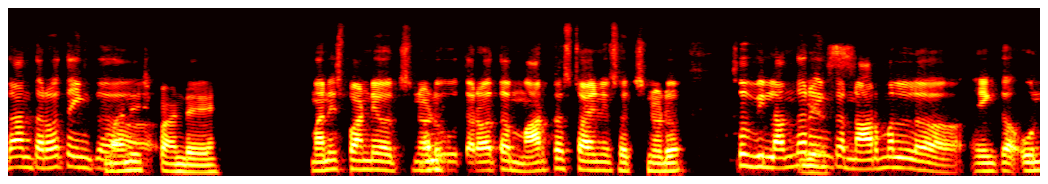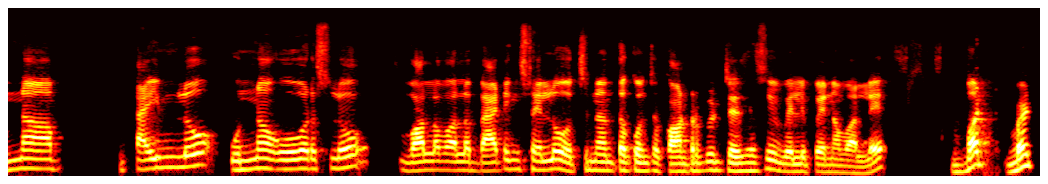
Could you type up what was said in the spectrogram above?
దాని తర్వాత ఇంకా మనీష్ పాండే. మనీష్ పాండే వచ్చినాడు తర్వాత మార్కస్ టాయినిస్ వచ్చినాడు. సో వీళ్ళందరూ. ఇంకా నార్మల్ ఇంకా ఉన్న టైంలో ఉన్న ఓవర్స్లో వాళ్ళ వాళ్ళ బ్యాటింగ్ స్టైల్లో వచ్చినంత కొంచెం కాంట్రిబ్యూట్ చేసేసి వెళ్ళిపోయిన వాళ్ళే. But but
